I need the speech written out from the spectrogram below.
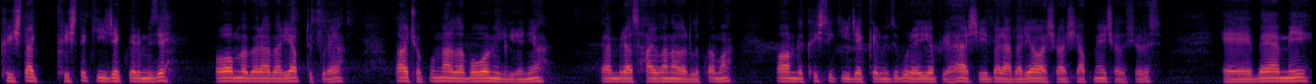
Kışlık, kışlık yiyeceklerimizi babamla beraber yaptık buraya. Daha çok bunlarla babam ilgileniyor. Ben biraz hayvan ağırlıklı ama babam da kışlık yiyeceklerimizi buraya yapıyor. Her şeyi beraber yavaş yavaş yapmaya çalışıyoruz. E, beğenmeyi,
